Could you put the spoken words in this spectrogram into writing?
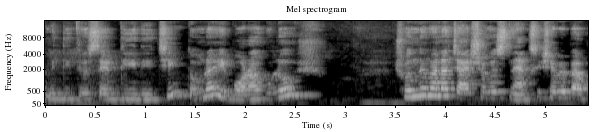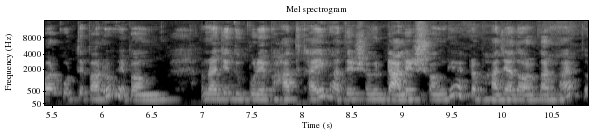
আমি দ্বিতীয় সেট দিয়ে দিচ্ছি। তোমরা এই বড়াগুলো সন্ধেবেলা চায়ের সঙ্গে স্ন্যাক্স হিসেবে ব্যবহার করতে পারো এবং আমরা যে দুপুরে ভাত খাই, ভাতের সঙ্গে, ডালের সঙ্গে একটা ভাজা দরকার হয়, তো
